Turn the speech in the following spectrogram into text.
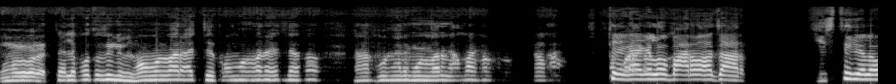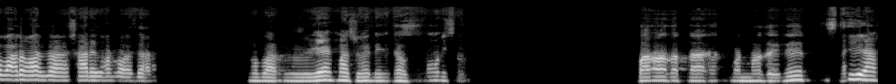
মঙ্গলবারে। তাহলে কতদিন মঙ্গলবার আসছে মঙ্গলবার আসছে তো বুধবারে মঙ্গলবার আমার টাকা গেল বারো হাজার? কিস্তি গেল বারো হাজার সাড়ে বারো হাজার। বাবা এক মাস হয়নি বারো হাজার টাকা কিস্তি আর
